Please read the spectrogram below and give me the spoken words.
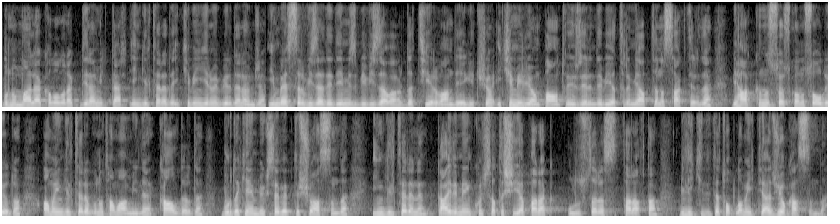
Bununla alakalı olarak dinamikler İngiltere'de 2021'den önce investor vize dediğimiz bir vize vardı. Tier 1 diye geçiyor. 2 milyon pound ve üzerinde bir yatırım yaptığınız takdirde bir hakkınız söz konusu oluyordu. Ama İngiltere bunu tamamıyla kaldırdı. Buradaki en büyük sebep de şu aslında İngiltere'nin gayrimenkul satışı yaparak uluslararası taraftan bir likidite toplama ihtiyacı yok aslında.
